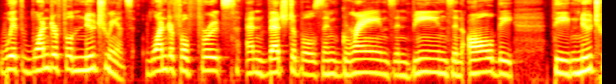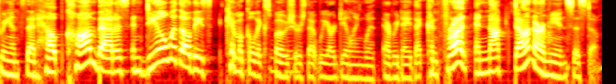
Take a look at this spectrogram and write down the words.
with wonderful nutrients, wonderful fruits and vegetables and grains and beans and all the the nutrients that help combat us and deal with all these chemical exposures mm-hmm. that we are dealing with every day that confront and knock down our immune system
